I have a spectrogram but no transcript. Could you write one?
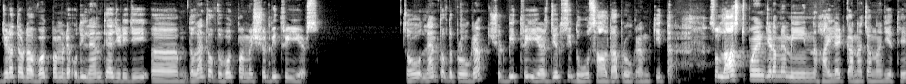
ਜਿਹੜਾ ਤੁਹਾਡਾ ਵਰਕ ਪਰਮਿਟ ਹੈ ਉਹਦੀ ਲੈਂਥ ਹੈ ਜਿਹੜੀ ਜੀ the length of the work permit should be 3 years so length of ਦਾ ਪ੍ਰੋਗਰਾਮ ਸ਼ੁੱਡ ਬੀ 3 ਇਅਰਸ ਜੇ ਤੁਸੀਂ 2 ਸਾਲ ਦਾ ਪ੍ਰੋਗਰਾਮ ਕੀਤਾ ਸੋ ਲਾਸਟ ਪੁਆਇੰਟ ਜਿਹੜਾ ਮੈਂ ਮੇਨ ਹਾਈਲਾਈਟ ਕਰਨਾ ਚਾਹੁੰਦਾ ਜੀ ਇੱਥੇ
